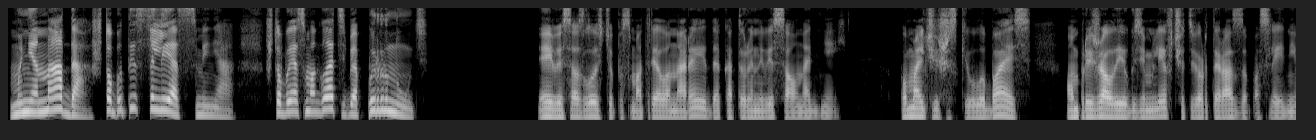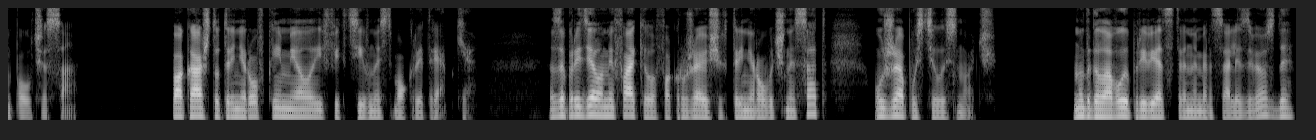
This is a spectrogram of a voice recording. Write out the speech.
Мне надо, чтобы ты слез с меня, чтобы я смогла тебя пырнуть!» Эви со злостью посмотрела на Рейда, который нависал над ней. По-мальчишески улыбаясь, он прижал ее к земле в четвертый раз за последние полчаса. Пока что тренировка имела эффективность мокрой тряпки. За пределами факелов, окружающих тренировочный сад, уже опустилась ночь. Над головой приветственно мерцали звезды,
